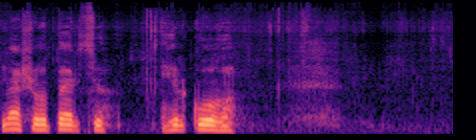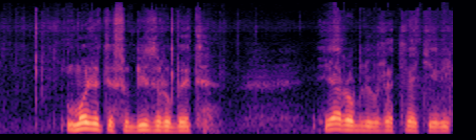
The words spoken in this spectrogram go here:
нашого перцю гіркого. можете собі зробити. Я роблю вже третій рік.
